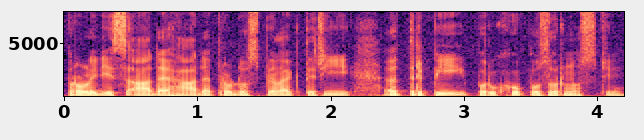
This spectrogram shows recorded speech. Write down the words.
pro lidi s ADHD, pro dospělé, kteří eh, trpí poruchou pozornosti?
